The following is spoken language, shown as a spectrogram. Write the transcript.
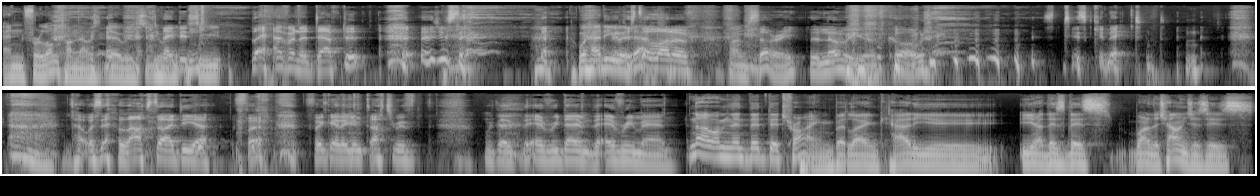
And for a long time, that was, there was, They didn't. They haven't adapted. They're just. well, how do you just adapt? a lot of. I'm sorry, the number you have called is disconnected. Ah, that was our last idea for for getting in touch with with the, the everyday the everyman. No, I mean they're, they're, trying, but like, how do you? You know, there's there's one of the challenges is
